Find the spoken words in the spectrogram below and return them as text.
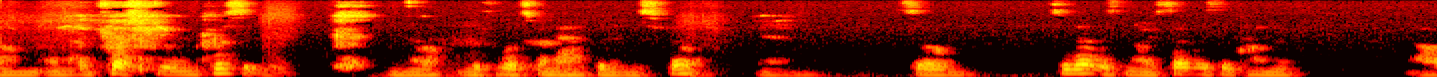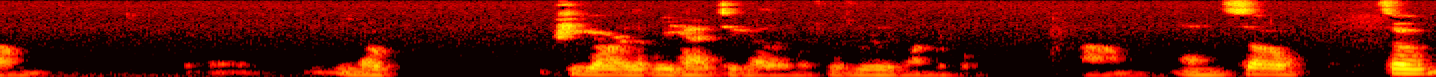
um, and I trust you implicitly, you know, with what's going to happen in this film, and so so that was nice. That was the kind of um, you know PR that we had together, which was really wonderful, um, and so so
